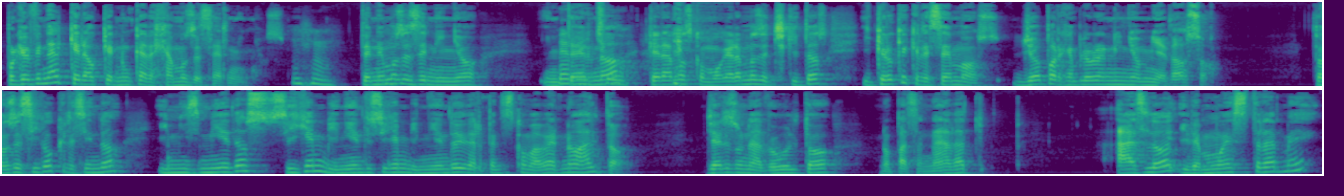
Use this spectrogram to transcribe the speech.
Porque al final creo que nunca dejamos de ser niños. Tenemos ese niño interno que éramos como éramos de chiquitos y creo que crecemos. Yo, por ejemplo, era un niño miedoso. Entonces sigo creciendo y mis miedos siguen viniendo y siguen viniendo y de repente es como, a ver, no, alto. Ya eres un adulto, no pasa nada. Hazlo y demuéstrame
